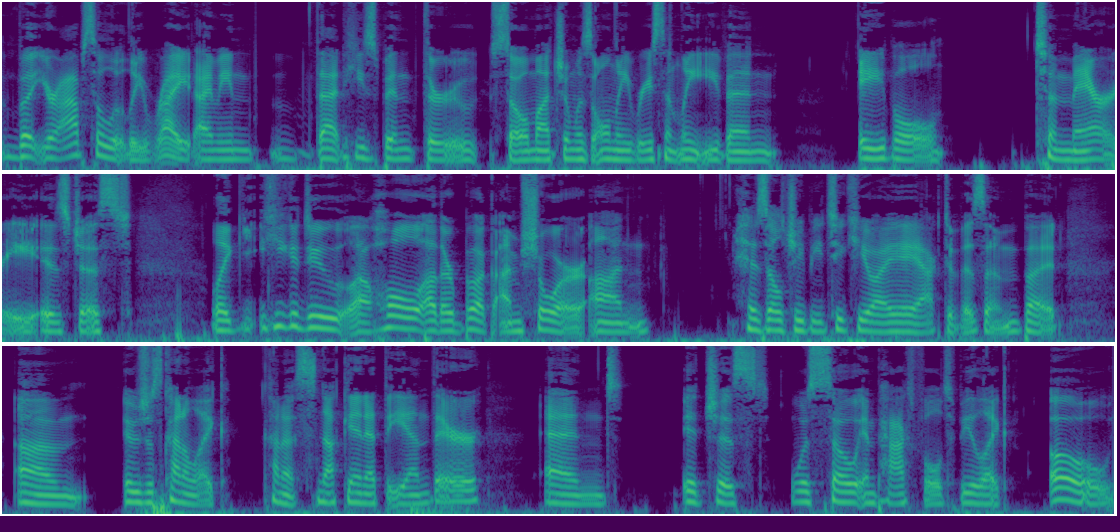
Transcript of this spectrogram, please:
but you're absolutely right. I mean that he's been through so much and was only recently even able to marry is just like he could do a whole other book i'm sure on his lgbtqia activism but um it was just kind of like kind of snuck in at the end there and it just was so impactful to be like oh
